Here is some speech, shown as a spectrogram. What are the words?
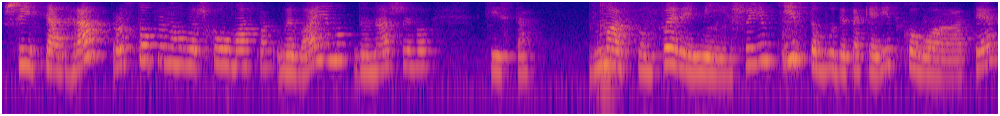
60 грам розтопленого вершкового масла вливаємо до нашого тіста. З маслом перемішуємо. Тісто буде таке рідковате.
